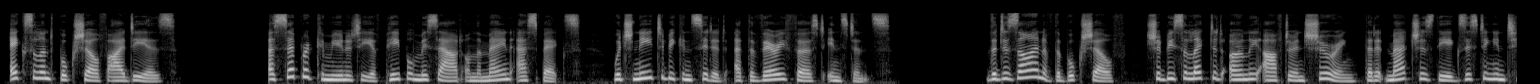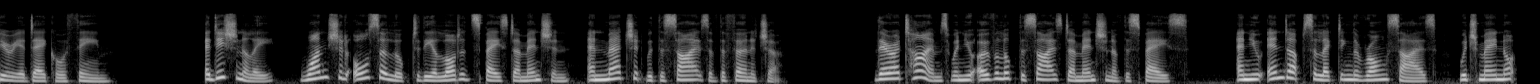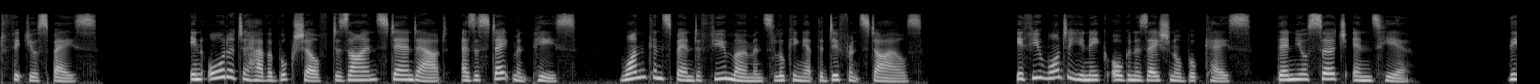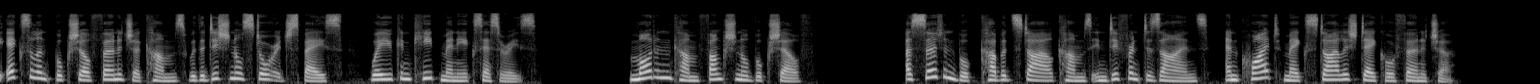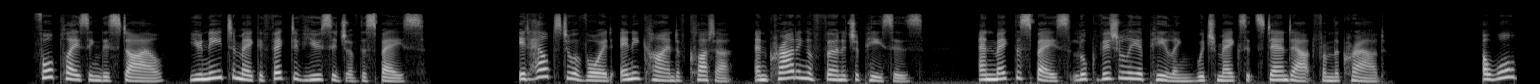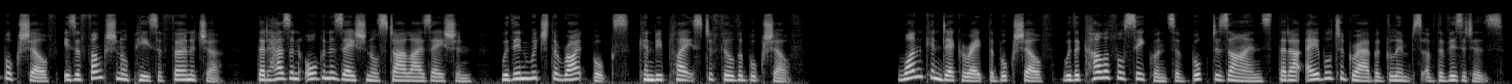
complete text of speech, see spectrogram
Excellent bookshelf ideas. A separate community of people miss out on the main aspects, which need to be considered at the very first instance. The design of the bookshelf should be selected only after ensuring that it matches the existing interior decor theme. Additionally, one should also look to the allotted space dimension and match it with the size of the furniture. There are times when you overlook the size dimension of the space, and you end up selecting the wrong size, which may not fit your space. In order to have a bookshelf design stand out as a statement piece, one can spend a few moments looking at the different styles. If you want a unique organizational bookcase, then your search ends here. The excellent bookshelf furniture comes with additional storage space where you can keep many accessories. Modern come functional bookshelf. A certain book cupboard style comes in different designs and quite makes stylish decor furniture. For placing this style, you need to make effective usage of the space. It helps to avoid any kind of clutter and crowding of furniture pieces, and make the space look visually appealing, which makes it stand out from the crowd. A wall bookshelf is a functional piece of furniture that has an organizational stylization within which the right books can be placed to fill the bookshelf. One can decorate the bookshelf with a colorful sequence of book designs that are able to grab a glimpse of the visitors.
